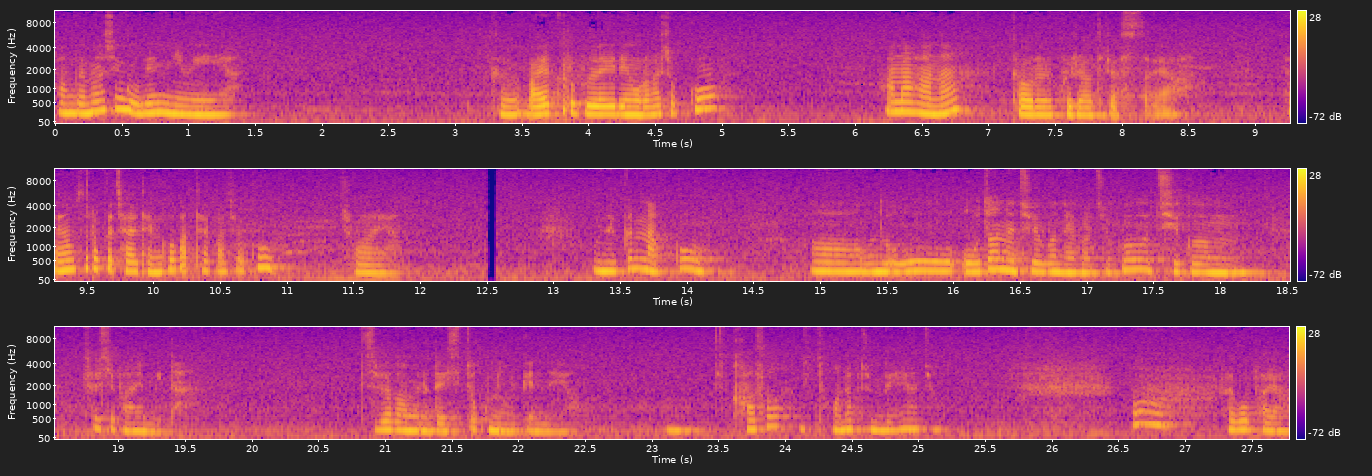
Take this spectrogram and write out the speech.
방금 하신 고객님이에요. 그 마이크로 블레이딩으로 하셨고 하나하나 결을 그려드렸어요. 자연스럽게 잘 된 것 같아가지고 좋아요. 오늘 끝났고 어, 오늘 오, 오전에 출근해가지고 지금 3시 반입니다. 집에 가면 4시 조금 넘겠네요. 음, 가서 저녁 준비해야죠. 어, 배고파요.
